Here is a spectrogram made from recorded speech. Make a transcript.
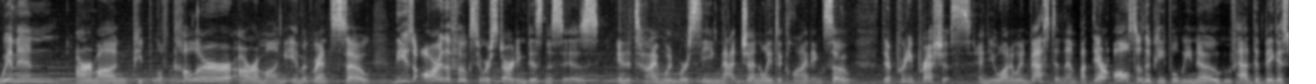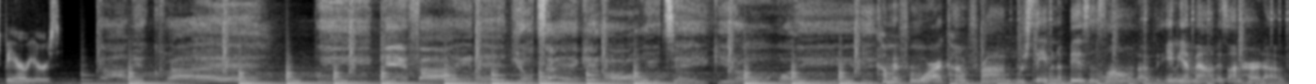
women, are among people of color, are among immigrants. So these are the folks who are starting businesses in a time when we're seeing that generally declining. So they're pretty precious and you want to invest in them, but they're also the people we know who've had the biggest barriers. Coming from where I come from, receiving a business loan of any amount is unheard of.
